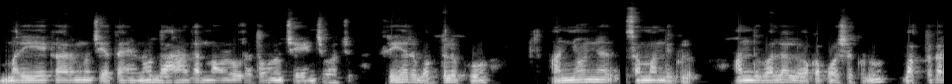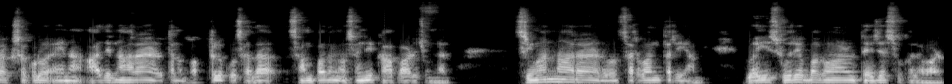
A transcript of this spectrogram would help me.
మరి ఏ కారణం చేతనను దాన ధర్మములు వ్రతములు చేయించవచ్చు. శ్రీహరి భక్తులకు అన్యోన్య సంబంధికులు. అందువల్ల లోకపోషకుడు భక్తక రక్షకుడు అయిన ఆదినారాయణుడు తన భక్తులకు సదా సంపదను వసంగి కాపాడుచున్నాడు. శ్రీమన్నారాయణుడు సర్వంతర్యామి. వై సూర్య భగవానుడు తేజస్సు కలవాడు.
